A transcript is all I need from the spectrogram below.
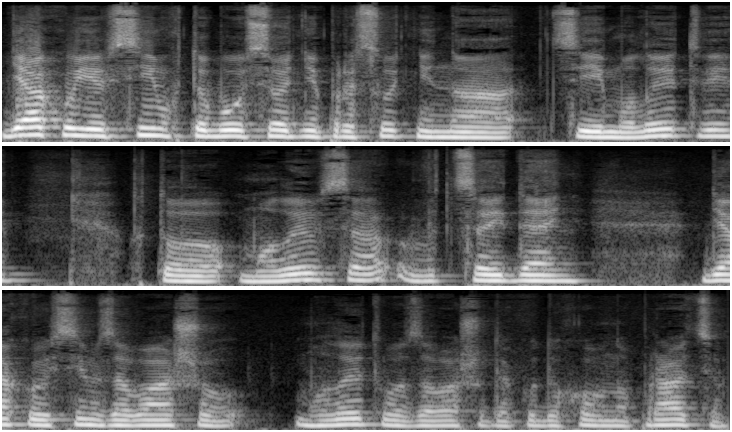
Дякую всім, хто був сьогодні присутній на цій молитві, хто молився в цей день. Дякую всім за вашу молитву, за вашу таку духовну працю.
